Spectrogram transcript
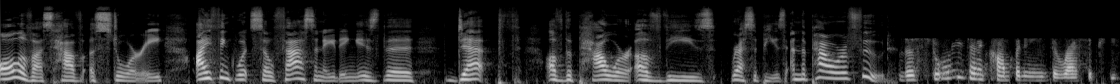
all of us have a story. I think what's so fascinating is the depth of the power of these recipes and the power of food. The stories that accompany the recipes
